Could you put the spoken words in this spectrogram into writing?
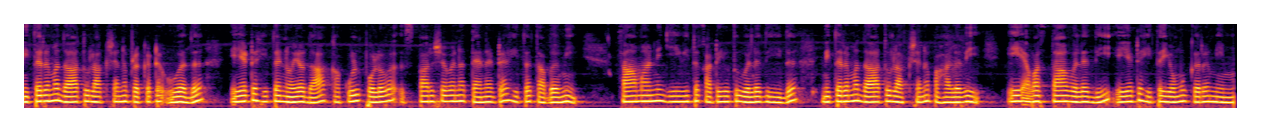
නිතරම ධාතු ලක්ෂණ ප්‍රකට උවද එයට හිත නොයොදා කකුල් පොළව ස්පර්ශවන තැනට හිත තබමි. සාමාන්‍ය ජීවිත කටයුතු වලදීද නිතරම ධාතු ලක්ෂණ පහළ වී ඒ අවස්ථාවවලදී එයට හිත යොමු කරමින්ම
